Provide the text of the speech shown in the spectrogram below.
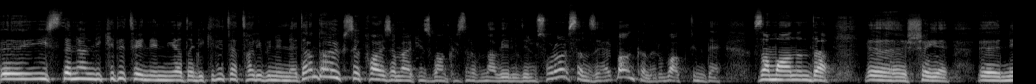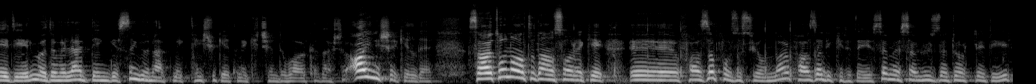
e, istenen likiditenin ya da likidite talebinin neden daha yüksek faize Merkez Bankası tarafından verildiğini sorarsanız eğer bankaları vaktinde, zamanında e, şeye e, ne diyelim ödemeler dengesine yöneltmek, teşvik etmek içindi bu arkadaşlar. Aynı şekilde saat 16'dan sonraki e, fazla pozisyonlar, fazla likidite ise mesela %4'le değil,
